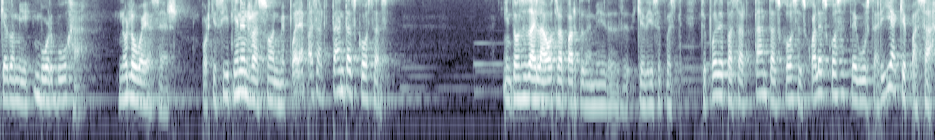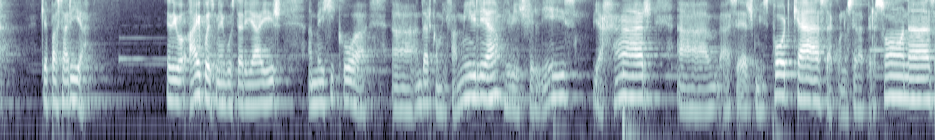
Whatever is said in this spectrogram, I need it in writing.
quedo mi burbuja. No lo voy a hacer. Porque sí, tienen razón, me pueden pasar tantas cosas. Entonces hay la otra parte de mí que dice, pues te puede pasar tantas cosas, ¿cuáles cosas te gustaría que pasara? ¿Qué pasaría? Y digo, ay, pues me gustaría ir a México a, andar con mi familia, vivir feliz, viajar, a, hacer mis podcasts, a conocer a personas,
